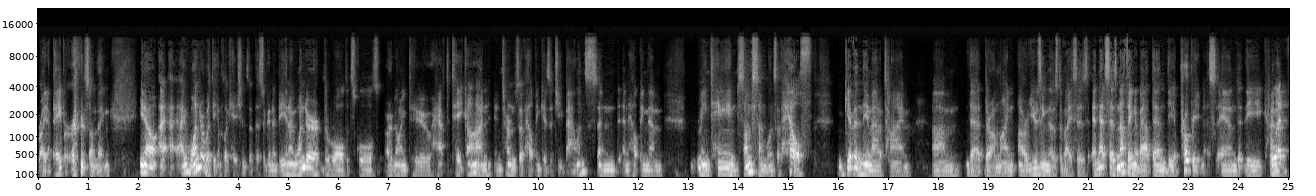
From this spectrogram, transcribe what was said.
write a paper or something. You know I, I wonder what the implications of this are going to be and i wonder the role that schools are going to have to take on in terms of helping kids achieve balance and and helping them maintain some semblance of health given the amount of time um, that they're online are using those devices, and that says nothing about then the appropriateness and the kind what? of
